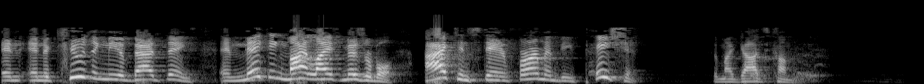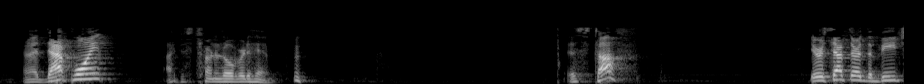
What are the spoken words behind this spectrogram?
and, and accusing me of bad things and making my life miserable, I can stand firm and be patient because my God's coming. And at that point, I just turn it over to Him. it's tough. You ever sat there at the beach?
